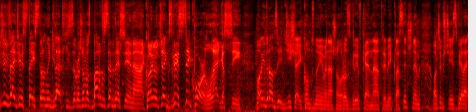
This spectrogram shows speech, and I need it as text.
Hej, cześć, witajcie, z tej strony Gilatkis, zapraszam was bardzo serdecznie na kolejny odcinek z gry Stick War Legacy. Moi drodzy, dzisiaj kontynuujemy naszą rozgrywkę na trybie klasycznym. Oczywiście jest wiele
